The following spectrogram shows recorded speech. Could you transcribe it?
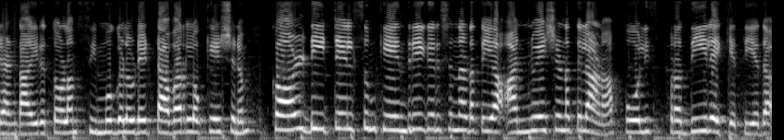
രണ്ടായിരത്തോളം സിമ്മുകളുടെ ടവർ ലൊക്കേഷനും കോൾ ഡീറ്റെയിൽസും കേന്ദ്രീകരിച്ച് നടത്തിയ അന്വേഷണത്തിലാണ് പോലീസ് പ്രതിയിലേക്ക് എത്തിയത്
